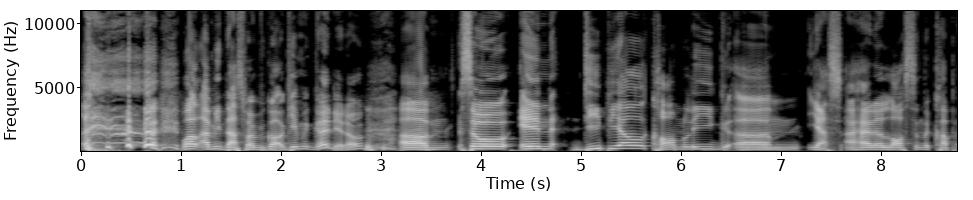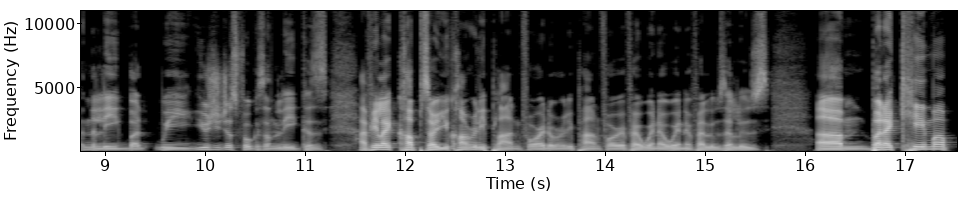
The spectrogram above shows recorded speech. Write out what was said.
well, I mean that's why we got a Game Week Good, you know. um, so in DPL Com League, um, yes, I had a loss in the cup in the league, but we usually just focus on the league because I feel like cups are you can't really plan for. I don't really plan for. If I win, I win. If I lose, I lose. Um, but I came up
